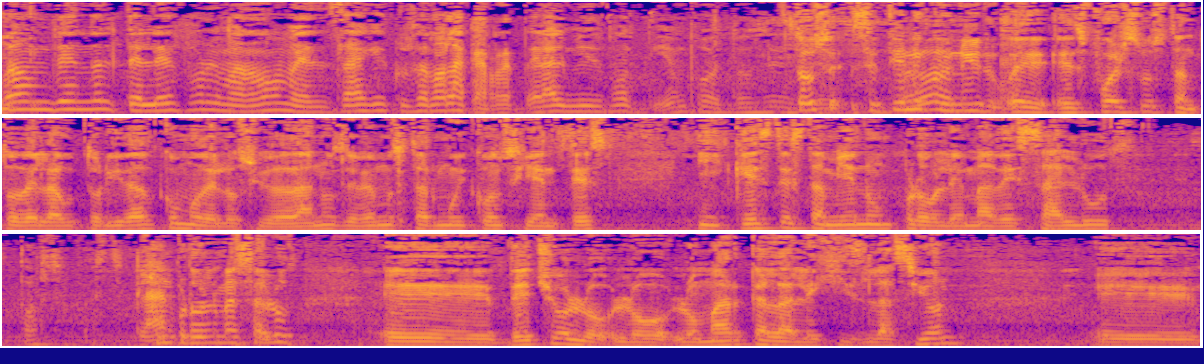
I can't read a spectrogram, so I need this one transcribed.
Van viendo el teléfono y mandando mensajes, cruzando la carretera al mismo tiempo. Entonces, Entonces se tienen que unir eh, esfuerzos tanto de la autoridad como de los ciudadanos. Debemos estar muy conscientes y que este es también un problema de salud. Por supuesto, claro. un problema de salud. Eh, de hecho, lo, lo, marca la legislación. Eh,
